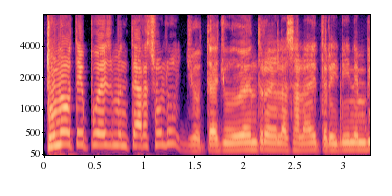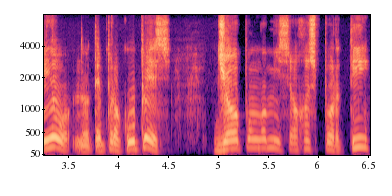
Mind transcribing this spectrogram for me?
Tú no te puedes montar solo, yo te ayudo dentro de la sala de trading en vivo, no te preocupes. Yo pongo mis ojos por ti,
